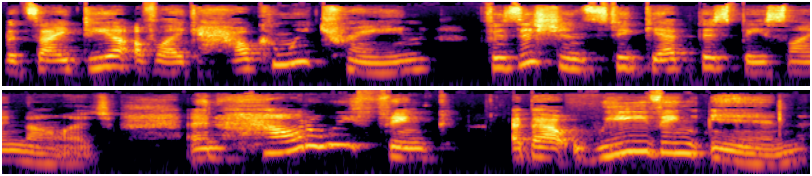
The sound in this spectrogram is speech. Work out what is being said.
this idea of like, how can we train physicians to get this baseline knowledge? And how do we think about weaving in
